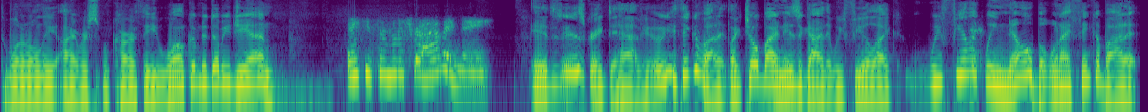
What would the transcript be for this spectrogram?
the one and only Iris McCarthy. Welcome to WGN. Thank you so much for having me. It is great to have you. When you think about it, like Joe Biden is a guy that we feel like we feel like we know, but when I think about it,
